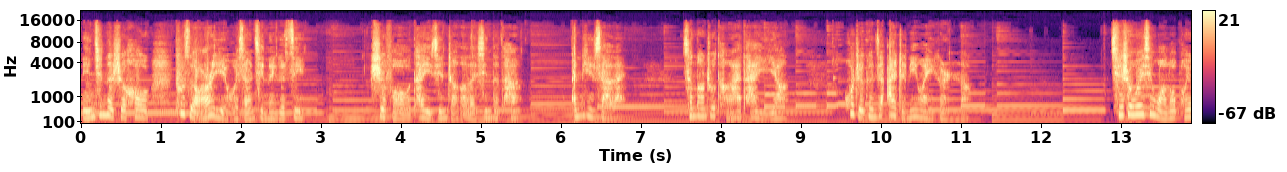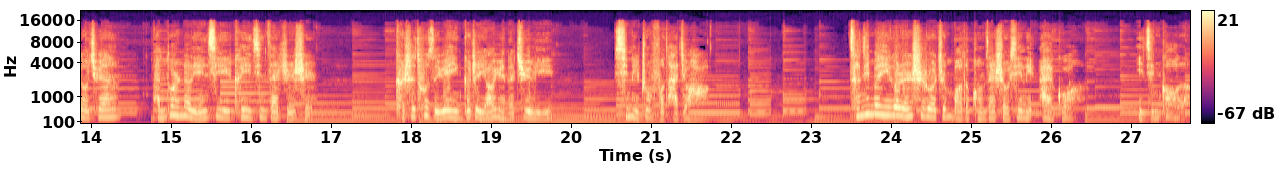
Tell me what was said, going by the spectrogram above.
年轻的时候，兔子偶尔也会想起那个 Z，是否他已经找到了新的他，安定下来，像当初疼爱他一样，或者更加爱着另外一个人呢？其实微信网络朋友圈，很多人的联系可以近在咫尺，可是兔子愿意隔着遥远的距离，心里祝福他就好。曾经被一个人视若珍宝的捧在手心里爱过，已经够了。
